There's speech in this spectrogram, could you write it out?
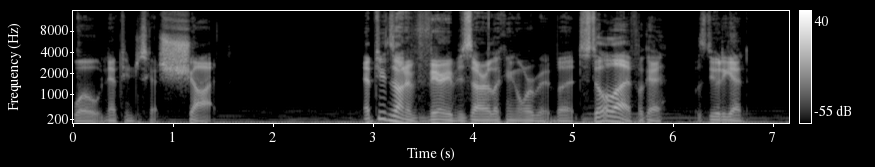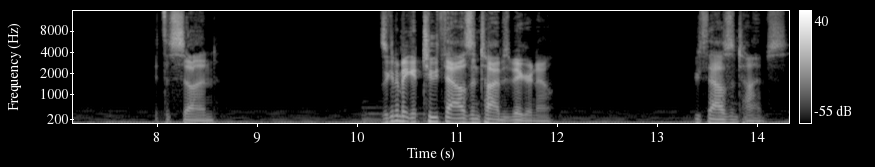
Whoa, Neptune just got shot. Neptune's on a very bizarre looking orbit, but still alive. Okay, let's do it again. Hit the sun. It's going to make it 2,000 times bigger now. 2,000 times.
